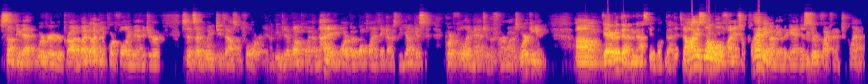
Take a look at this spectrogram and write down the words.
something that we're very, very proud of. I've, I've been a portfolio manager since I believe 2004. And At one point, I'm not anymore, but at one point, I think I was the youngest portfolio manager of the firm I was working in. Um, yeah, I read that. I'm going to ask you about that. the highest level of financial planning, on the other hand, is Mhm. certified financial planner.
